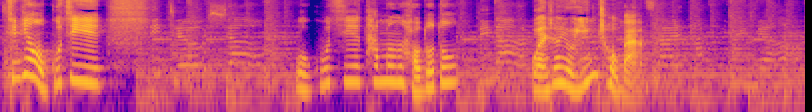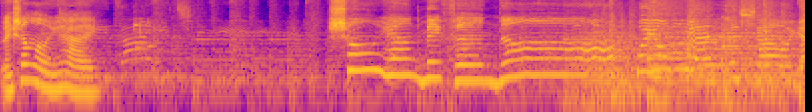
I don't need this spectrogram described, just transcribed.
今天我估计，我估计他们好多都晚上有应酬吧。晚上好，云海。永远没烦恼，我永远的逍遥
